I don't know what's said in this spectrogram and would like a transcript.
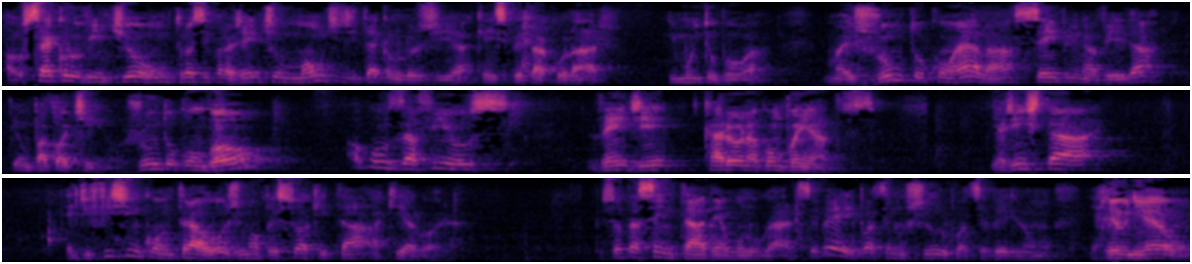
Ao século XXI trouxe para a gente um monte de tecnologia que é espetacular e muito boa, mas junto com ela, sempre na vida, tem um pacotinho. Junto com o bom, alguns desafios vêm de carona acompanhados. E a gente está. É difícil encontrar hoje uma pessoa que está aqui agora. A pessoa está sentada em algum lugar. Você vê ele, pode ser no churro, pode ser ele numa reunião.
